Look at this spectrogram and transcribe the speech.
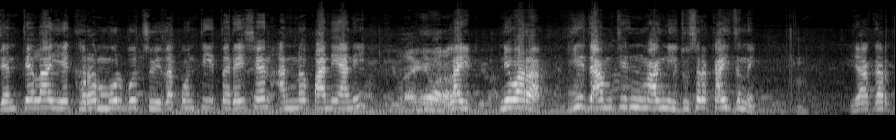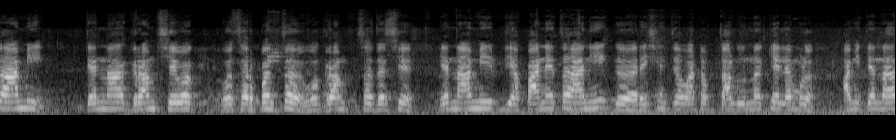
जनतेला हे खरं मूलभूत सुविधा कोणती? तर रेशन अन्न पाणी आणि लाइट निवारा. हीच आमची मागणी दुसरं काहीच नाही. याकरता आम्ही त्यांना ग्रामसेवक व सरपंच व ग्राम सदस्य यांना आम्ही या पाण्याचं आणि रेशनचं वाटप चालू न केल्यामुळं आम्ही त्यांना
